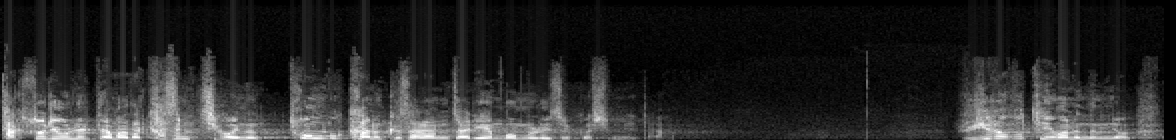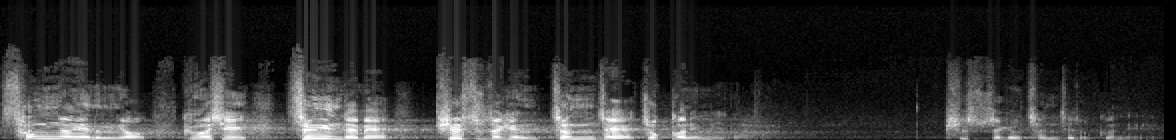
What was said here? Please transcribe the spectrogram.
닭소리 울릴 때마다 가슴 치고 있는 통곡하는 그 사람 자리에 머물러 있을 것입니다. 위로부터 임하는 능력, 성령의 능력, 그것이 증인됨의 필수적인 전제 조건입니다. 필수적인 전제 조건이에요.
